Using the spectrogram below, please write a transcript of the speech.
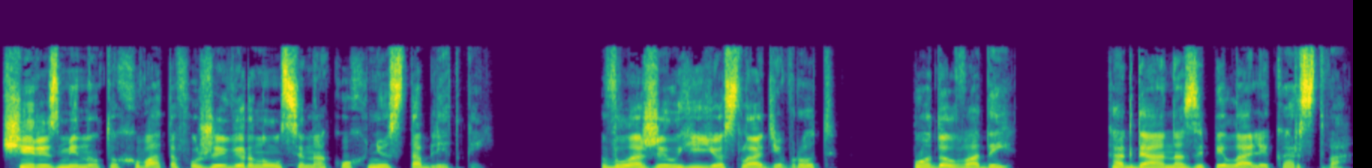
Через минуту Хватов уже вернулся на кухню с таблеткой. Вложил ее сладе в рот, подал воды. Когда она запила лекарство,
